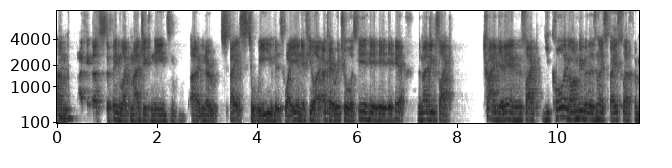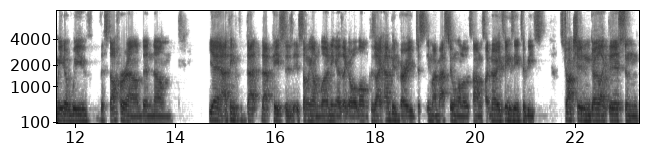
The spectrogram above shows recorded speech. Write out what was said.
Um, I think that's the thing. Like magic needs, uh, you know, space to weave its way in. If you're like, okay, ritual is here, here, here, here, here, the magic's like trying to get in. It's like you're calling on me, but there's no space left for me to weave the stuff around. And um, yeah, I think that that piece is, is something I'm learning as I go along because I have been very just in my masculine a lot of the time. It's like, no, things need to be structured and go like this. And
